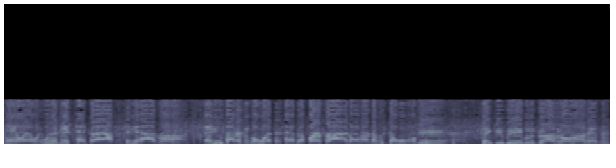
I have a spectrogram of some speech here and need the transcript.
Yeah, well, we, we'll just take her out and see how it runs. Hey, you fellas can go with us. Have the first ride on our new store. Yeah. Think you'll be able to drive it all right, Abner?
